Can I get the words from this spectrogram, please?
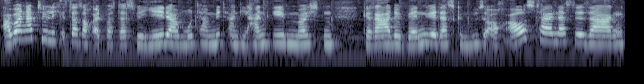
aber natürlich ist das auch etwas, das wir jeder Mutter mit an die Hand geben möchten, gerade wenn wir das Gemüse auch austeilen, dass wir sagen,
